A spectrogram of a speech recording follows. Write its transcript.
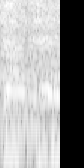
shut it.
